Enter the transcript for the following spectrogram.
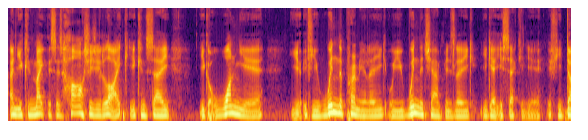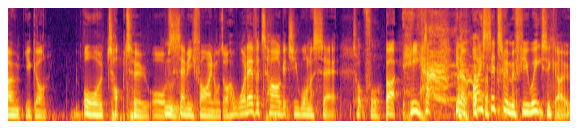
and you can make this as harsh as you like. You can say you got one year. If you win the Premier League or you win the Champions League, you get your second year. If you don't, you're gone. Or top two, or hmm. semi-finals, or whatever targets you want to set. Top four. But he had, you know, I said to him a few weeks ago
